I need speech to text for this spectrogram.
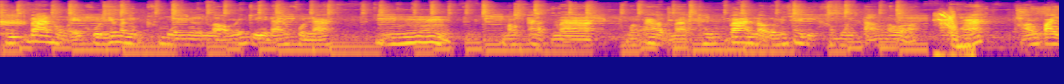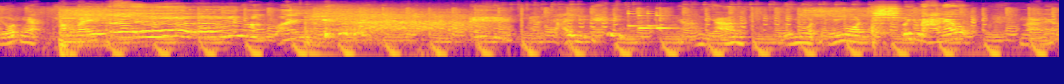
ทุบบ้านของไอ้คนที่มันขโมยเงินเราเมื่อกี้นะทุกคนนะ อืมบังอาจมาบังอาจมาทุบบ้านเราเออไม่ใช่ดิขโมยตังค์เราเหรอฮะพังไปรถเนี่ยพังไปเออเออพังไปใจยังยัง ไม่หมดไม่หมดเฮ้ยมาแล้ว มาแล้ว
